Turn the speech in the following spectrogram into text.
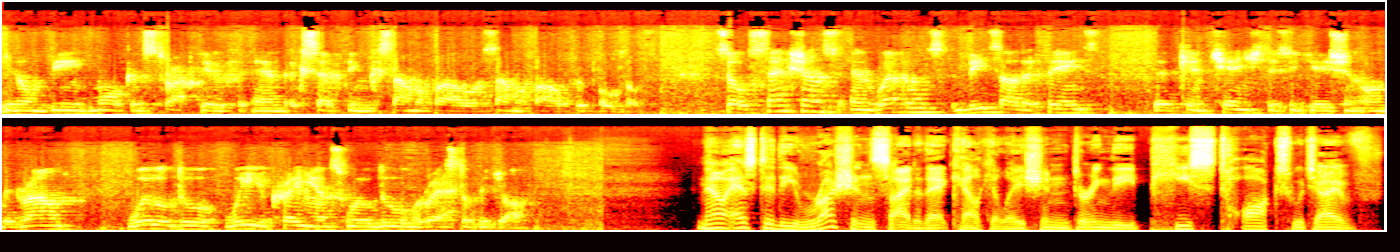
you know, being more constructive and accepting some of our some of our proposals. So sanctions and weapons, these are the things that can change the situation on the ground. We will do, we Ukrainians will do the rest of the job. Now, as to the Russian side of that calculation, during the peace talks, which I've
